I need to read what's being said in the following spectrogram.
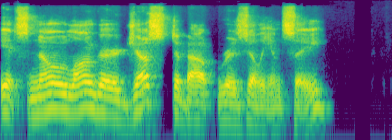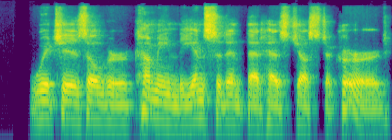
it's no longer just about resiliency, which is overcoming the incident that has just occurred,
